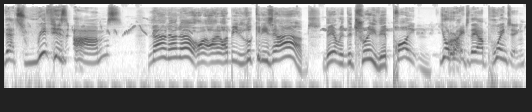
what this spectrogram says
That's with his arms? No, no, no. I, I, I mean, look at his arms. They're in the tree. They're pointing. You're right, they are pointing.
